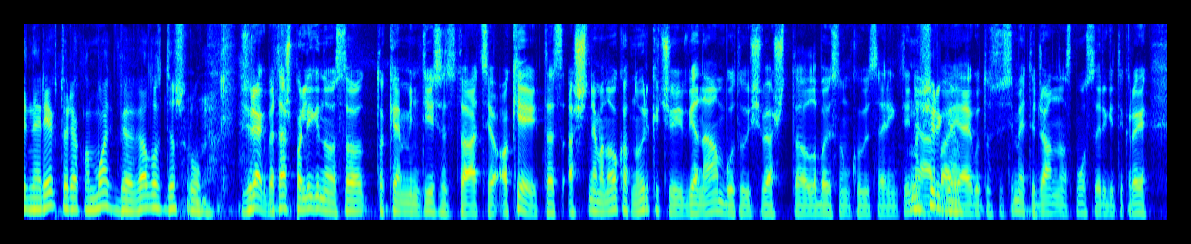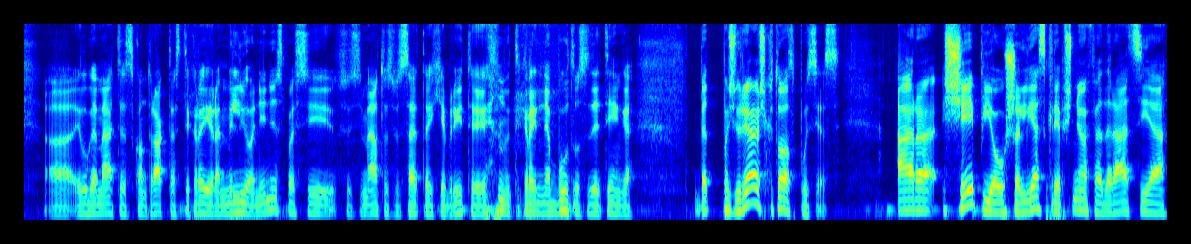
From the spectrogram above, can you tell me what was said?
ir nereiktų reklamuoti biovelus dešrų? Žiūrėk, bet aš palyginau su tokia mintys situacija. Ok, tas aš nemanau, kad Nurkičiui vienam būtų išvežta labai sunku visą rinktinę. Arba jeigu tu susimeti, Džonas mūsų irgi tikrai uh, ilgametis kontraktas tikrai yra milijoninis pasi, susimetus visai tai hebrytai, nu, tikrai nebūtų sudėtinga. Bet pažiūrėjau iš kitos pusės. Ar šiaip jau šalies krepšinio federacija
